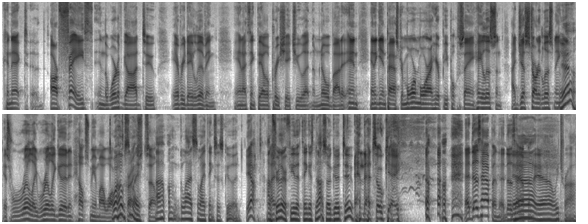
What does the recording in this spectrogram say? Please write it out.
connect uh, our faith in the Word of God to everyday living. And I think they'll appreciate you letting them know about it. And and again, Pastor, more and more I hear people saying, "Hey, listen, I just started listening. Yeah, it's really, really good. It helps me in my walk well, with Christ." Somebody, so I'm glad somebody thinks it's good. Yeah, I'm I, sure there are a few that think it's not so good too, and that's okay. that does happen. That does yeah, happen. Yeah, yeah, we try.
